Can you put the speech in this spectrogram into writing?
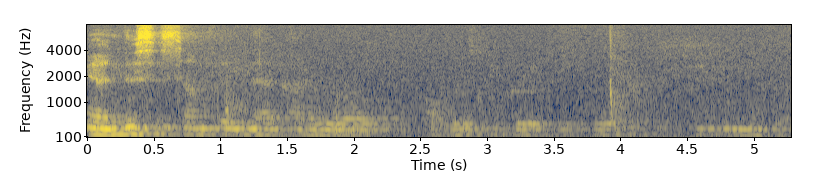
him. And this is something that I will always be grateful for. and remember.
